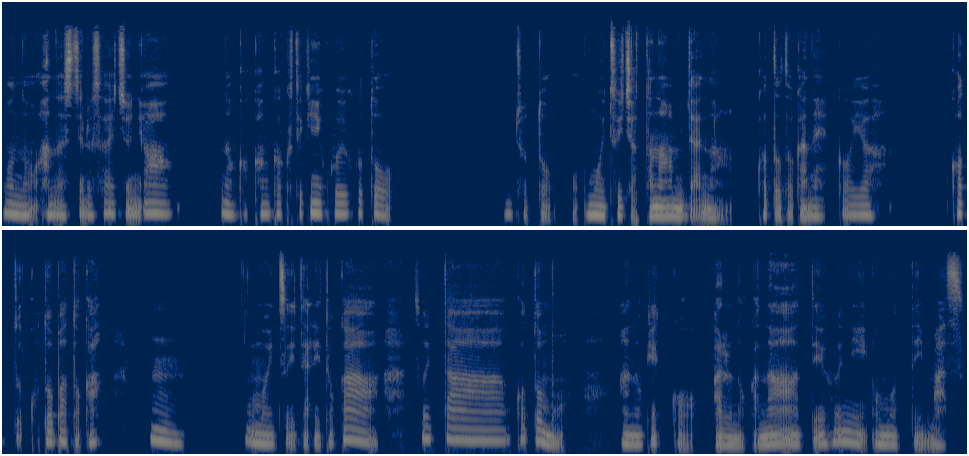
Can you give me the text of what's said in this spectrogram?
ものを話してる最中に、ああ、なんか感覚的にこういうことをちょっと思いついちゃったな、みたいなこととかね、こういうこと、言葉とか、うん、思いついたりとか、そういったことも、あの、結構あるのかなっていうふうに思っています。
